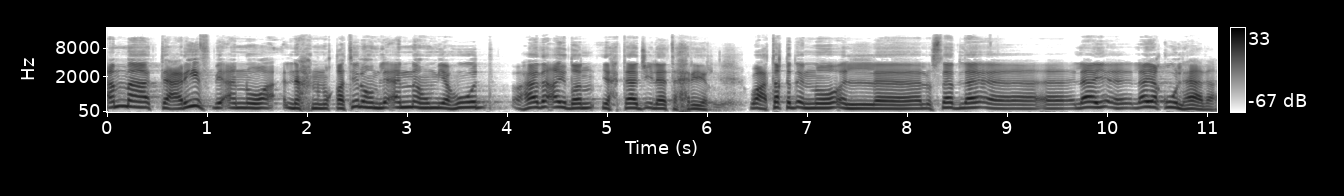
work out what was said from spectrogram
أما التعريف بأنه نحن نقاتلهم لأنهم يهود هذا أيضا يحتاج إلى تحرير. وأعتقد إنه الأستاذ لا لا لا يقول هذا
